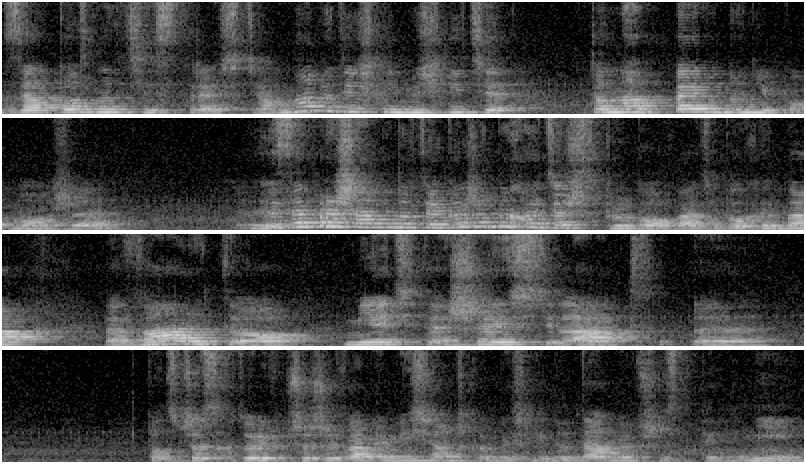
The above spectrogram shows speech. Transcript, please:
zapoznać się z treścią, nawet jeśli myślicie, to na pewno nie pomoże. Zapraszamy do tego, żeby chociaż spróbować, bo chyba warto mieć te 6 lat, y, podczas których przeżywamy miesiączkę, bo jeśli dodamy wszystkie dni,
